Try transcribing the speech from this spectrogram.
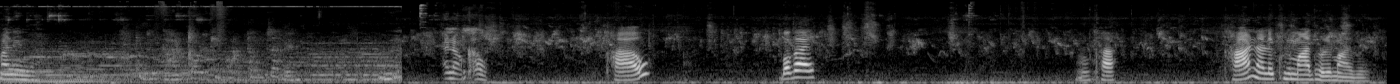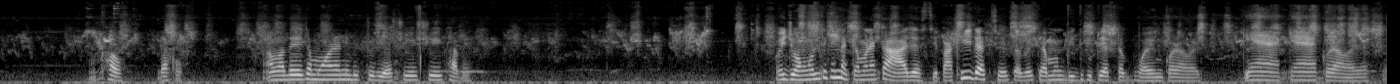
মানে খাও। খাও? বগায়। খা। খা, নাহলে এক্ষুনি মা ধরে মারবে। খাও, দেখো। আমাদের এটা মহারানী ভিক্টোরিয়া, শুয়ে শুয়েই খাবে। ওই জঙ্গল থেকে না কেমন একটা আওয়াজ আসছে? পাখিই ডাকছে তবে কেমন বিদ্যুটে একটা ভয়ঙ্কর আওয়াজ। ক্যাঁ ক্যাঁ করে আওয়াজ আসছে।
